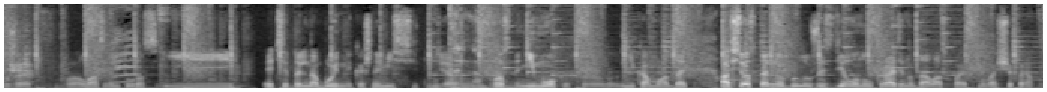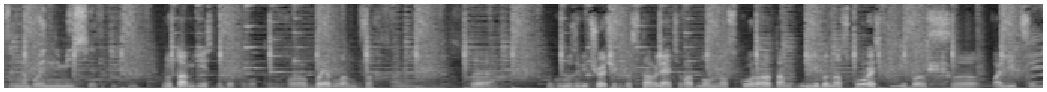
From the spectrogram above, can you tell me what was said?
уже в Лас Вентурас и эти дальнобойные, конечно, миссии. Тут я просто не мог их э, никому отдать. А все остальное было уже сделано, украдено до вас, поэтому вообще прям... Дальнобойные миссии это какие? Ну там есть вот это вот в Бэдландсах. Да грузовичочек доставлять в одном на скорость, там, либо на скорость, либо с э, полицией.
